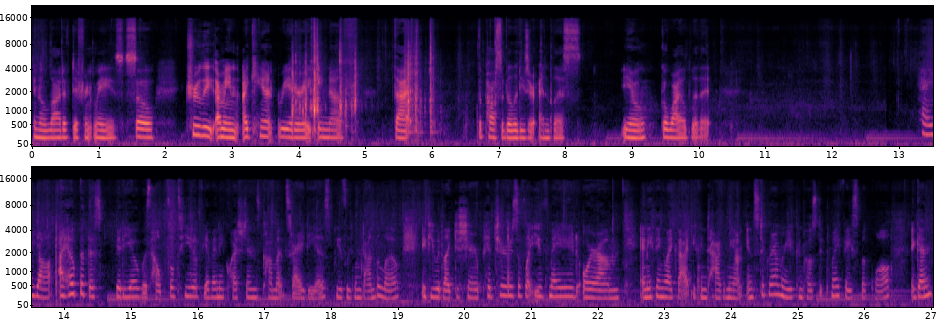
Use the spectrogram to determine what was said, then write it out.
in a lot of different ways. So truly, I mean, I can't reiterate enough that the possibilities are endless. You know, go wild with it. Hey y'all, I hope that this video was helpful to you. If you have any questions, comments, or ideas, please leave them down below. If you would like to share pictures of what you've made or um, anything like that, you can tag me on Instagram or you can post it to my Facebook wall. Again,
